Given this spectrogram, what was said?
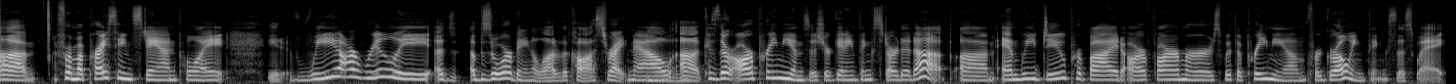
Um, from a pricing standpoint, it, we are really absorbing a lot of the costs right now because mm. uh, there are premiums as you're getting things started up. Um, and we do provide our farmers with a premium for growing things this way.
